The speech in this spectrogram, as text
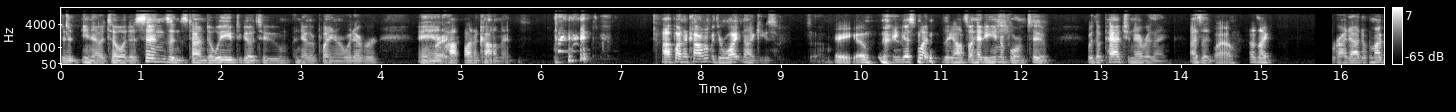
it, you know, until it ascends and it's time to leave to go to another plane or whatever, and Right. hop on a comet. hop on a comet with your white Nikes. So, There you go. and guess what? they also had a uniform too, with a patch and everything. I said, wow. I was like, right out of my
